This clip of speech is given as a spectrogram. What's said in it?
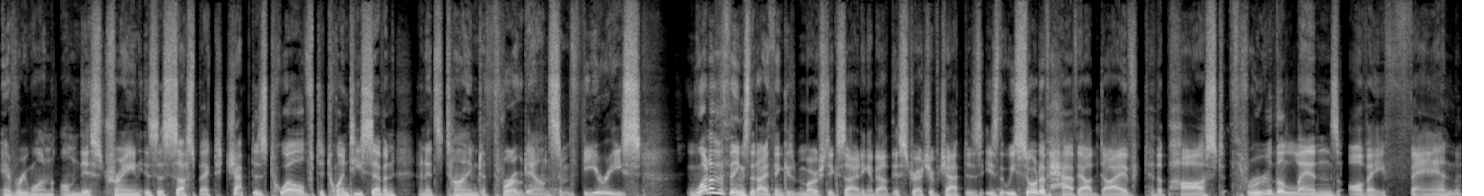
Everyone on This Train is a Suspect, chapters 12 to 27, and it's time to throw down some theories. One of the things that I think is most exciting about this stretch of chapters is that we sort of have our dive to the past through the lens of a fan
